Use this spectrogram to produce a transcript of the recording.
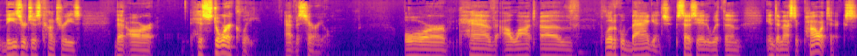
These are just countries that are historically adversarial or have a lot of political baggage associated with them in domestic politics.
